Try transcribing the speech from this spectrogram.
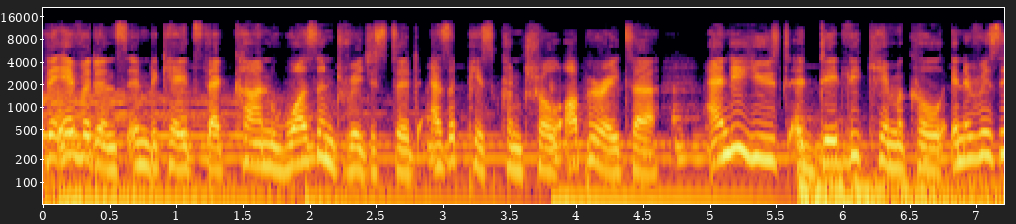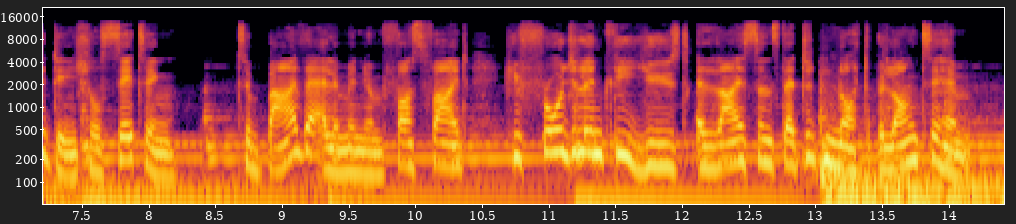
The evidence indicates that Khan wasn't registered as a pest control operator and he used a deadly chemical in a residential setting. To buy the aluminium phosphide, he fraudulently used a license that did not belong to him.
